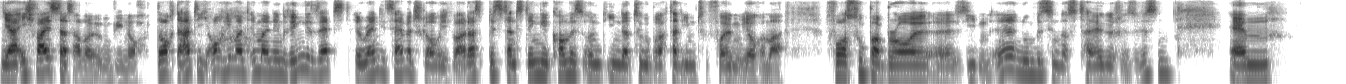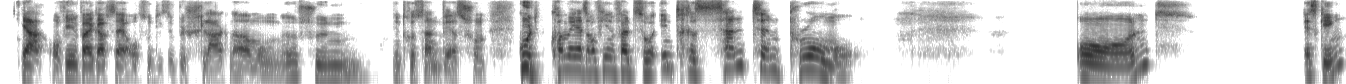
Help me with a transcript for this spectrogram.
Ja, ich weiß das aber irgendwie noch. Doch, da hatte ich auch jemand immer in den Ring gesetzt. Randy Savage, glaube ich, war das, bis dann Sting gekommen ist und ihn dazu gebracht hat, ihm zu folgen, wie auch immer. Vor Super Brawl äh, 7. Äh, nur ein bisschen nostalgisches Wissen. Ähm, ja, auf jeden Fall gab es da ja auch so diese Beschlagnahmung. Ne? Schön interessant wäre es schon. Gut, kommen wir jetzt auf jeden Fall zur interessanten Promo. Und es ging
